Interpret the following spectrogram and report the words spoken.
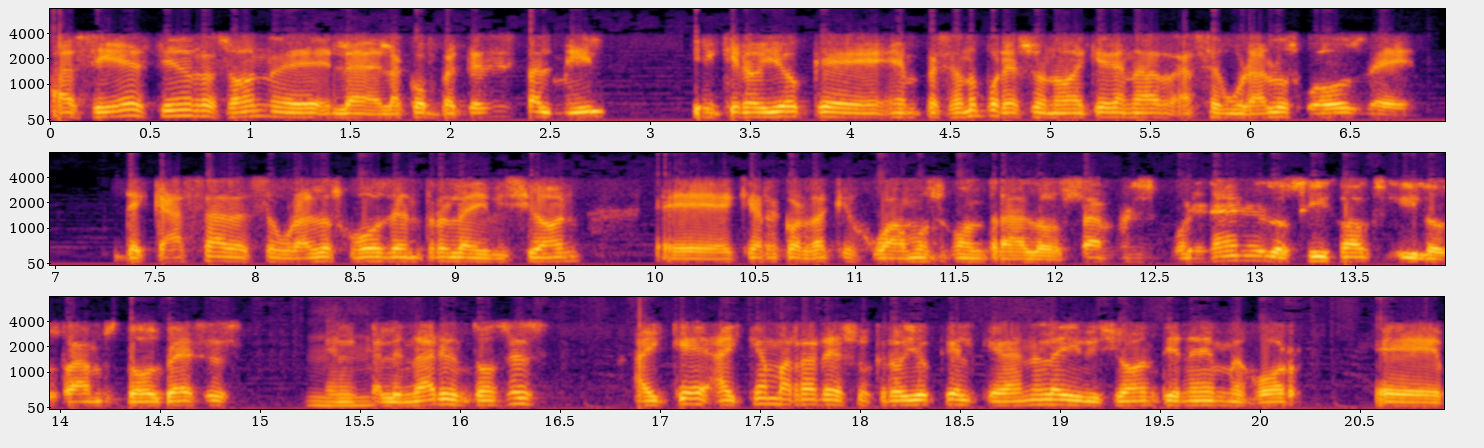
Así es, tienes razón, eh, la, competencia está al mil y creo yo que empezando por eso, ¿no? Hay que ganar, asegurar los juegos de, de casa, asegurar los juegos dentro de la división. Eh, hay que recordar que jugamos contra los San Francisco 49 los Seahawks y los Rams dos veces en el calendario, entonces hay que hay que amarrar eso. Creo yo que el que gane la división tiene mejor eh,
